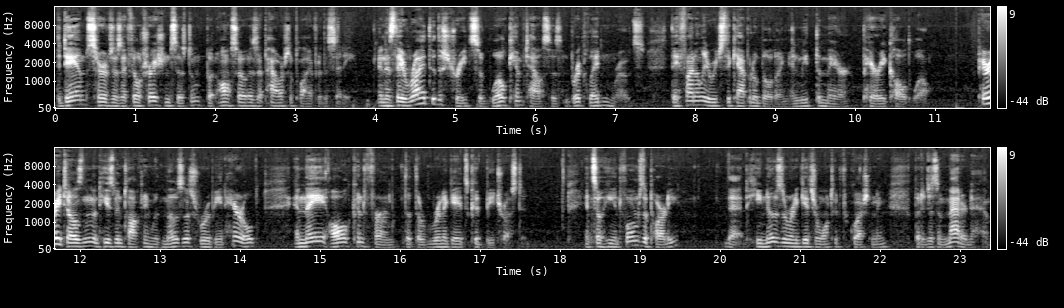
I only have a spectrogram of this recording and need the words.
The dam serves as a filtration system, but also as a power supply for the city. And as they ride through the streets of well kept houses and brick laden roads, they finally reach the Capitol building and meet the mayor, Perry Caldwell. Perry tells them that he's been talking with Moses, Ruby, and Harold, and they all confirmed that the renegades could be trusted. And so he informs the party that he knows the renegades are wanted for questioning, but it doesn't matter to him.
